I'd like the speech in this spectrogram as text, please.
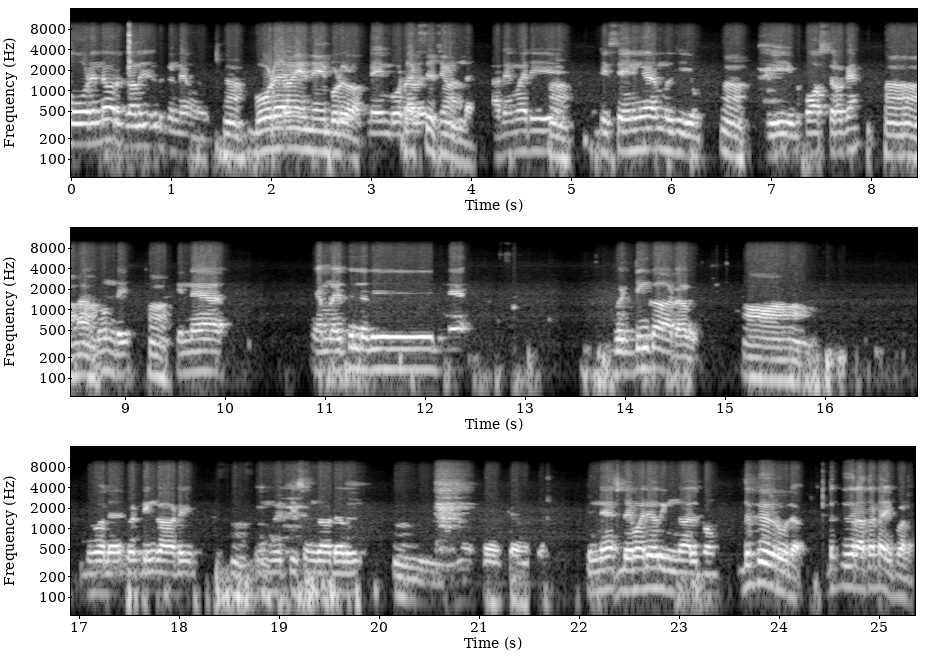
ബോർഡിന്റെ വർക്കുകൾ എടുക്കണ്ടേ ബോർഡ് നെയിം ബോർഡുകളോ നെയിം ബോർഡ് ഫ്ലെക്സ് വെച്ചാണല്ലേ അതേമാതിരി. ഡിസൈനിങ് നമ്മൾ ചെയ്യും. ഈ പോസ്റ്ററൊക്കെ അതുണ്ട്. പിന്നെ നമ്മളെത്തുള്ളത് പിന്നെ വെഡിങ് കാർഡുകൾ ആ. ഇതുപോലെ വെഡിങ് കാർഡ്. ഇൻവിറ്റേഷൻ കാർഡുകൾ പിന്നെ ഇതേമാതിരി റിംഗ് ആൽബം. ഇത് കീറൂല. ഇത് കീറാത്ത ടൈപ്പാണ്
